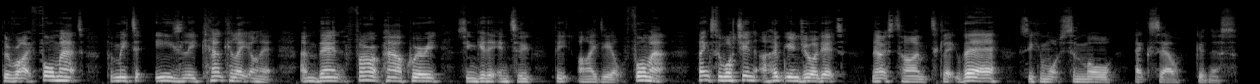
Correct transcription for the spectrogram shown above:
the right format for me to easily calculate on it? And then fire up Power Query so you can get it into the ideal format. Thanks for watching. I hope you enjoyed it. Now it's time to click there so you can watch some more Excel goodness.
